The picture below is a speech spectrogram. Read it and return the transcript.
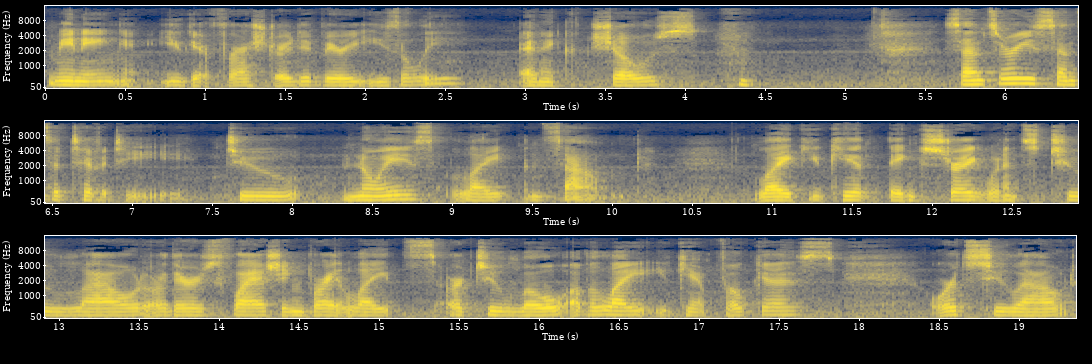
meaning you get frustrated very easily and it shows. sensory sensitivity to noise, light, and sound. Like you can't think straight when it's too loud or there's flashing bright lights or too low of a light, you can't focus or it's too loud.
